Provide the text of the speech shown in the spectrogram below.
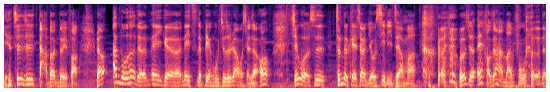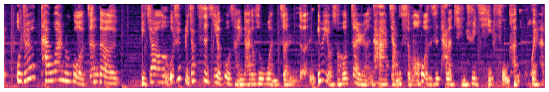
议，就是去打断对方。然后安伯赫的那个那次的辩护，就是让我想想，哦，结果是真的可以像游戏里这样吗？我就觉得，哎，好像还蛮符合的。我觉得台湾如果真的比较，我觉得比较刺激的过程，应该都是问证人，因为有时候证人他讲什么，或者是他的情绪起伏可能会很。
